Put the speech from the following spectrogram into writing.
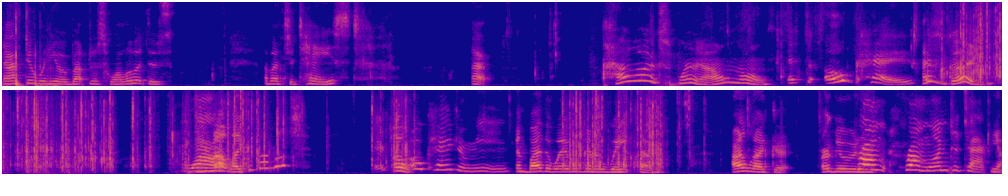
after when you're about to swallow it, there's a bunch of taste. Uh, how do I explain it? I don't know. It's okay. It's good. Wow. Do you not like it that much? It's Oh. okay to me. And by the way, we're gonna rate them. I like it. I give it. From from one to ten. yeah,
